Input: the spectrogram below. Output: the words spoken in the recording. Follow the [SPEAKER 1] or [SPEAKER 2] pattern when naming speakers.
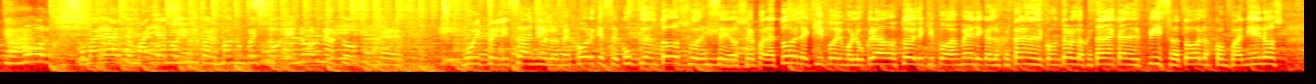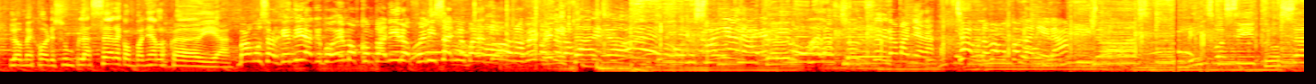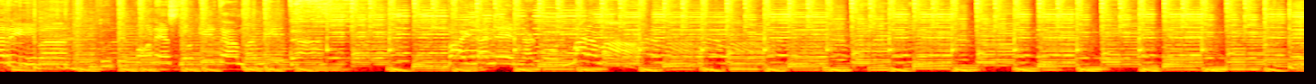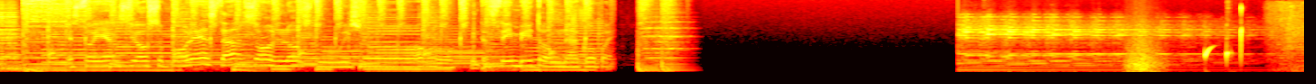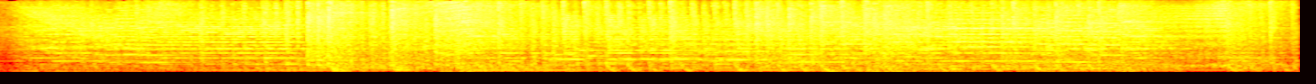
[SPEAKER 1] deporte, humor, acompañarte, Mariano y Ulca. Les mando un beso enorme a todos ustedes.
[SPEAKER 2] Muy feliz año, lo mejor que se cumplan todos sus deseos, ¿eh? para todo el equipo de involucrados, todo el equipo de América, los que están en el control, los que están acá en el piso, todos los compañeros, lo mejor, es un placer acompañarlos cada día.
[SPEAKER 1] Vamos a Argentina, que podemos, compañeros. Feliz año para todos, nos vemos
[SPEAKER 2] Feliz
[SPEAKER 1] en
[SPEAKER 2] año.
[SPEAKER 1] Mañana en vivo a las 11 de la mañana. Chao, nos vamos con Daniela.
[SPEAKER 3] Mis vasitos arriba, tú te pones loquita, mamita. Baila nena con Marama. Estoy ansioso por estar solos tú y yo. Mientras te invito a una copa.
